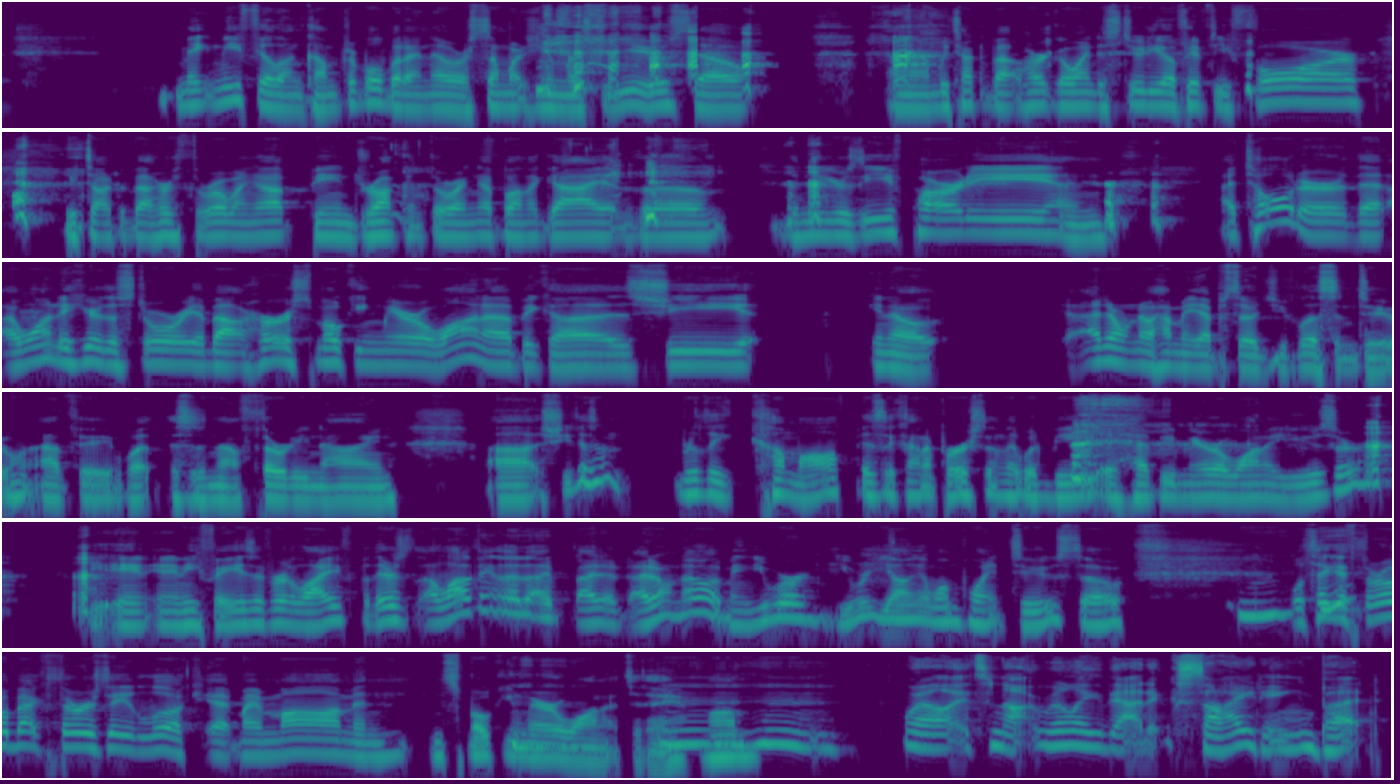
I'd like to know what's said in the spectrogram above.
make me feel uncomfortable, but I know are somewhat humorous to you. So um, we talked about her going to Studio 54. We talked about her throwing up, being drunk and throwing up on the guy at the, the New Year's Eve party. And I told her that I wanted to hear the story about her smoking marijuana because she, you know, I don't know how many episodes you've listened to. At the what this is now 39. Uh, she doesn't really come off as the kind of person that would be a heavy marijuana user in, in any phase of her life. But there's a lot of things that I, I I don't know. I mean, you were you were young at one point too, so we'll take a throwback Thursday look at my mom and, and smoking Mhm. marijuana today. Mom, Mhm. Well, it's not really that exciting, but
